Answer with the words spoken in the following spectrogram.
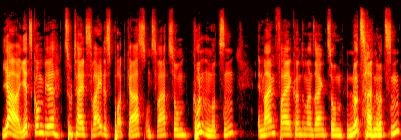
Ja, jetzt kommen wir zu Teil 2 des Podcasts und zwar zum Kundennutzen. In meinem Fall könnte man sagen zum Nutzernutzen.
